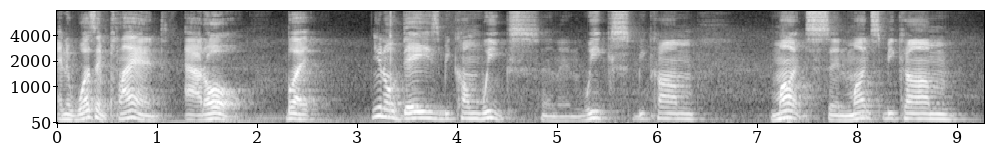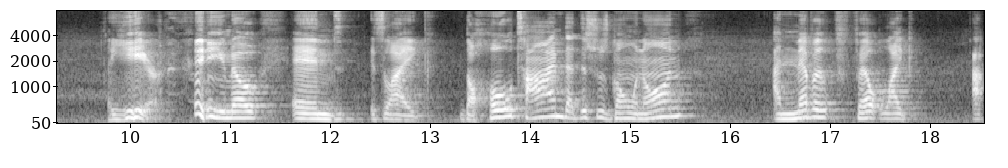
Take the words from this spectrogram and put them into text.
and it wasn't planned at all, but you know, days become weeks, and then weeks become months, and months become a year, you know? And it's like the whole time that this was going on, I never felt like I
